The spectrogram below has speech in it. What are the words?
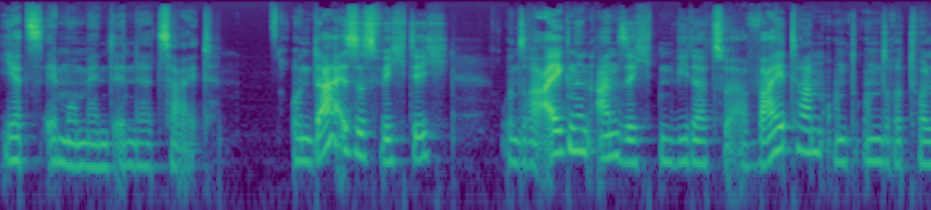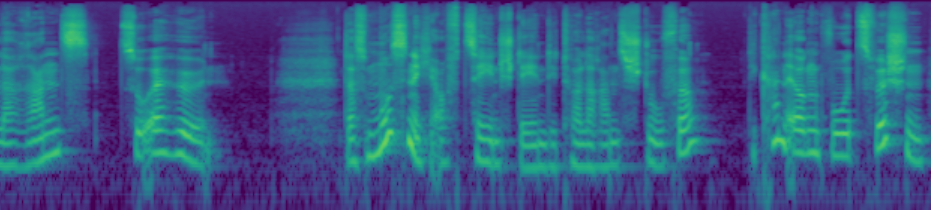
jetzt im Moment in der Zeit. Und da ist es wichtig, unsere eigenen Ansichten wieder zu erweitern und unsere Toleranz zu erhöhen. Das muss nicht auf 10 stehen, die Toleranzstufe. Die kann irgendwo zwischen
